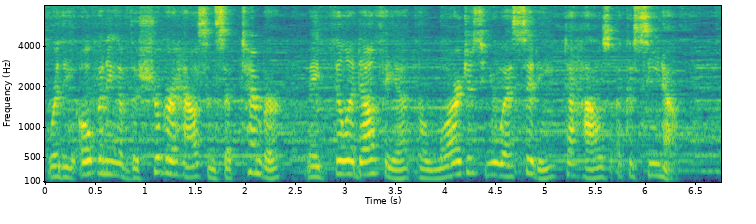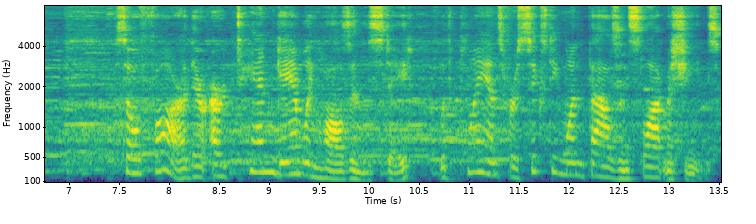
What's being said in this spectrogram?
where the opening of the Sugar House in September made Philadelphia the largest U.S. city to house a casino. So far, there are 10 gambling halls in the state with plans for 61,000 slot machines.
